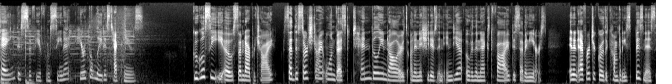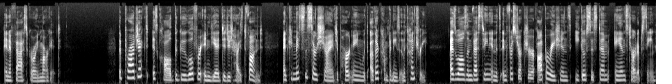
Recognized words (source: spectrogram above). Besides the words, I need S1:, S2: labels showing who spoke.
S1: Hey, this is Sophia from CNET here with the latest tech news. Google CEO Sundar Pichai said the search giant will invest $10 billion on initiatives in India over the next five to seven years in an effort to grow the company's business in a fast growing market. The project is called the Google for India Digitization Fund and commits the search giant to partnering with other companies in the country, as well as investing in its infrastructure, operations, ecosystem, and startup scene.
